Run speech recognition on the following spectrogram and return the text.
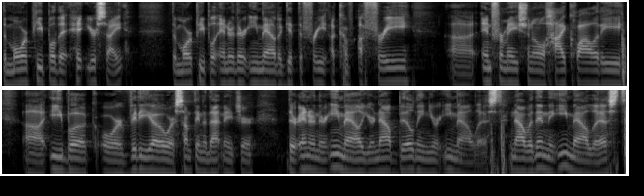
the more people that hit your site, the more people enter their email to get the free, a, a free, uh, informational, high quality uh, ebook or video or something of that nature. They're entering their email. You're now building your email list. Now, within the email list,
